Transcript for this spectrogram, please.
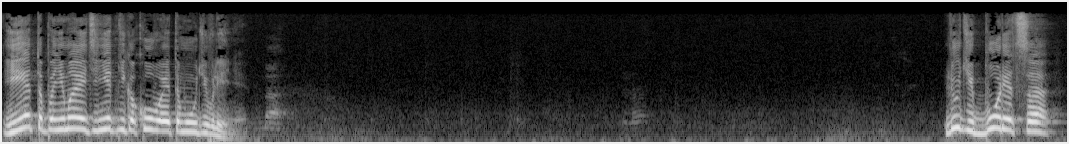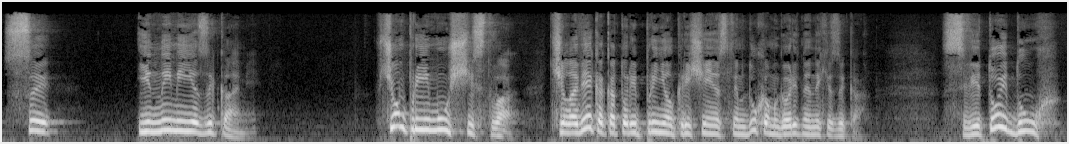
И это, понимаете, нет никакого этому удивления. Люди борются с иными языками. В чем преимущество человека, который принял крещение Святым Духом и говорит на иных языках? Святой Дух –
